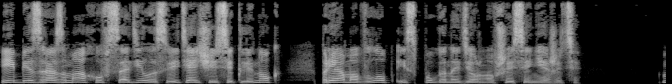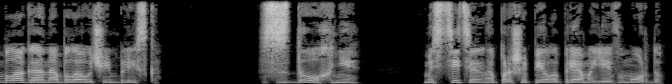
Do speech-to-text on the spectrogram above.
и без размаху всадила светящийся клинок прямо в лоб испуганно дернувшейся нежити. Благо, она была очень близко. «Сдохни!» — мстительно прошипела прямо ей в морду,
